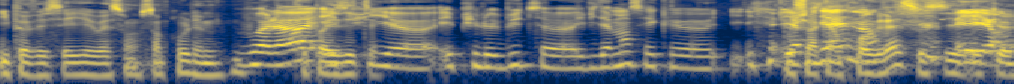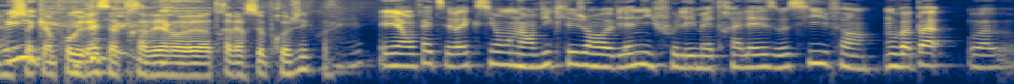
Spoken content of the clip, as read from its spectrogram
ils peuvent essayer ouais, sans, sans problème. Voilà, et puis, euh, et puis le but, évidemment, c'est que, que chacun reviennent, progresse hein. aussi, et, et que oui. chacun progresse à travers, à travers ce projet. Quoi. Et en fait, c'est vrai que si on a envie que les gens reviennent, il faut les mettre à l'aise aussi. Enfin, on va pas, on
